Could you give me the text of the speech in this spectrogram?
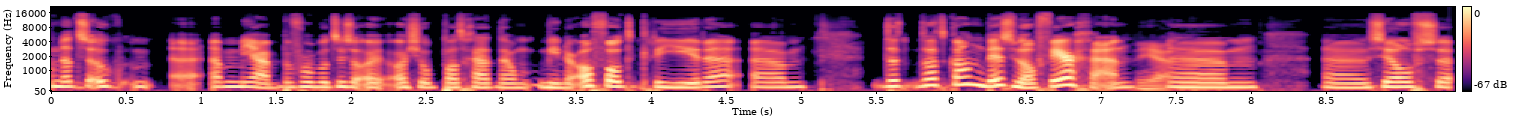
en dat is ook, mm, eh, ehm, ja, bijvoorbeeld dus a- als je op pad gaat om minder afval te creëren. ehm, dat, dat kan best wel ver gaan. Ja. Ehm, eh, zelfs eh,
